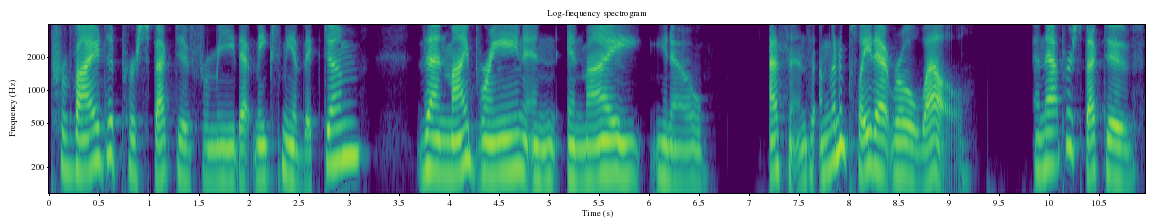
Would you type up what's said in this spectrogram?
provides a perspective for me that makes me a victim, then my brain and and my, you know, essence, I'm going to play that role well. And that perspective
